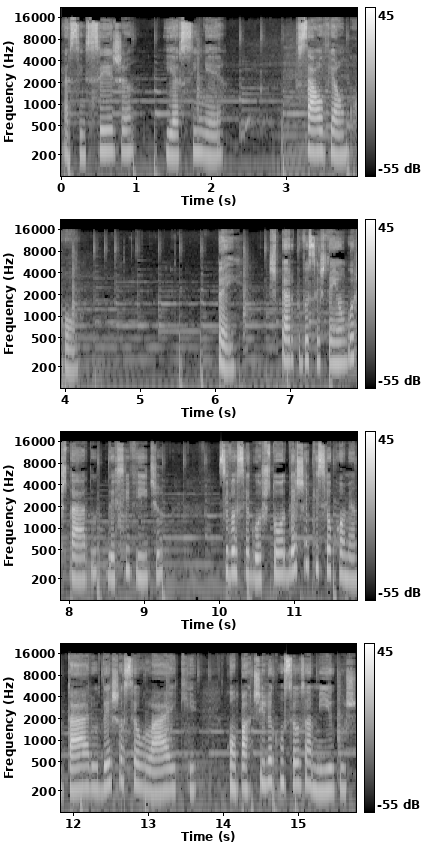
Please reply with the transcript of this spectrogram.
Assim seja e assim é. Salve a Ankon. Bem, espero que vocês tenham gostado desse vídeo. Se você gostou, deixa aqui seu comentário, deixa seu like, compartilha com seus amigos.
